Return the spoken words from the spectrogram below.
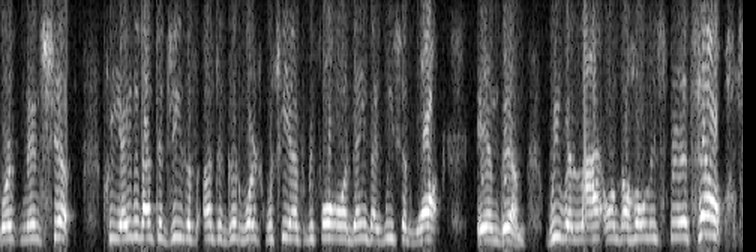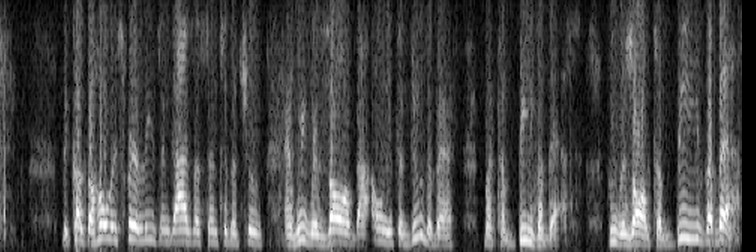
workmanship, created unto Jesus unto good works, which he has before ordained that we should walk in them. We rely on the Holy Spirit's help because the Holy Spirit leads and guides us into the truth. And we resolve not only to do the best, but to be the best. We resolve to be the best.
